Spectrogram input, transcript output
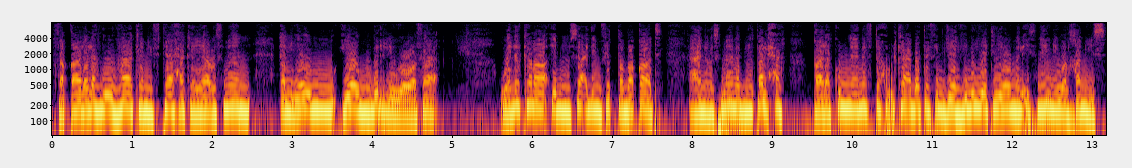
فقال له هاك مفتاحك يا عثمان اليوم يوم بر ووفاء. وذكر ابن سعد في الطبقات عن عثمان بن طلحة قال كنا نفتح الكعبة في الجاهلية يوم الاثنين والخميس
